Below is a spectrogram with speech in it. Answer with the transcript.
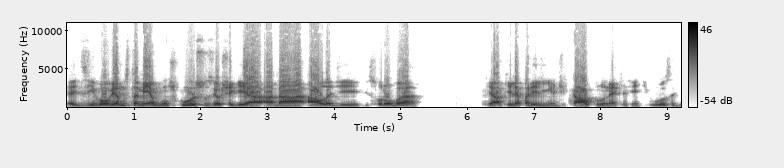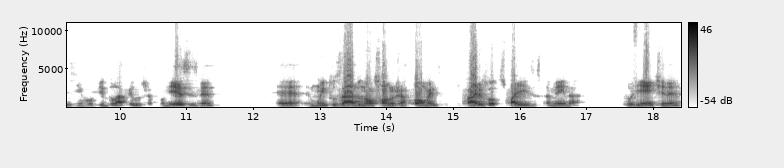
Aí desenvolvemos também alguns cursos. Eu cheguei a, a dar aula de, de Soroban, que é aquele aparelhinho de cálculo, né, que a gente usa, desenvolvido lá pelos japoneses, né? É, é muito usado não só no Japão, mas em vários outros países também da, do Oriente, né?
